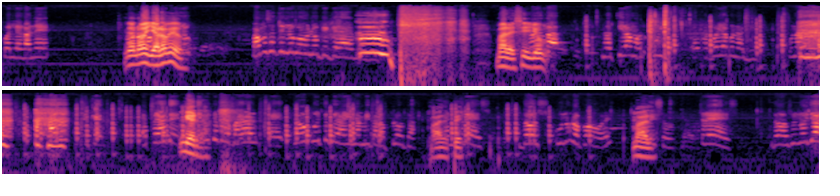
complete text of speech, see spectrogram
Pues le gané. No, no, ya lo veo. Vamos a hacerlo con lo que queda. Vale, sí, yo... Nos tiramos. Uy, me voy a poner aquí. Una. Ah, es que- espérate. Mierda. Tienes que preparar. que tengo puesto que la dinamita explota. Vale, En pe- 3, 2, 1 lo pongo, ¿eh? Vale. 3, 2, 1, ya.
